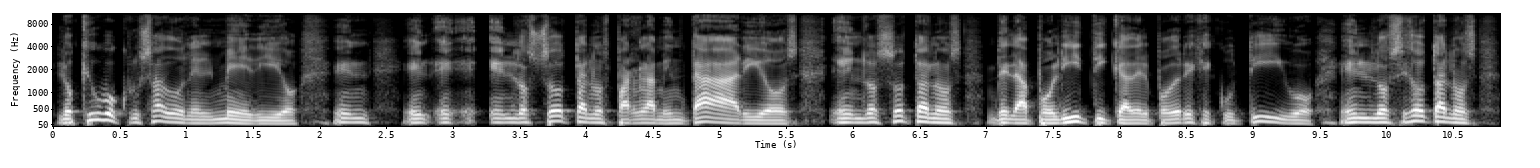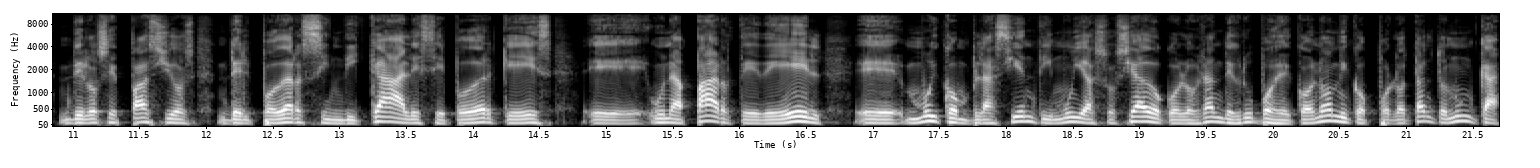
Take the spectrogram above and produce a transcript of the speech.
Lo que hubo cruzado en el medio, en, en los sótanos parlamentarios, en los sótanos de la política del Poder Ejecutivo, en los sótanos de los espacios del poder sindical, ese poder que es eh, una parte de él eh, muy complaciente y muy asociado con los grandes grupos económicos, por lo tanto nunca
